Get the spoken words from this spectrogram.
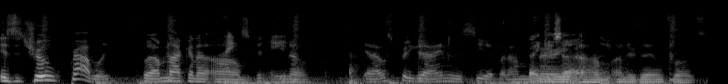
is it true? Probably, but I'm not gonna um Nice, good you know, yeah, that was pretty good. I didn't even see it, but I'm Thank you, very sir. um Thank you. under the influence.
